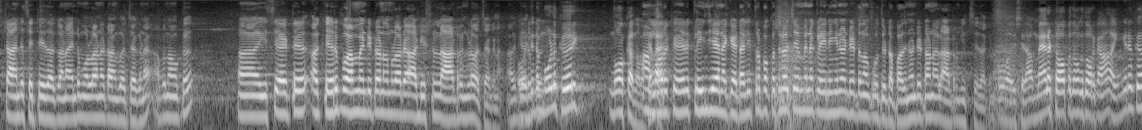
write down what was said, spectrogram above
സ്റ്റാൻഡ് സെറ്റ് ചെയ്തേക്കാണ്. അതിന്റെ മുകളിലാണ് ടാങ്ക് വെച്ചേക്കണത് അപ്പോൾ നമുക്ക് ഈസി ആയിട്ട് ആ കയറി പോകാൻ വേണ്ടിയിട്ടാണ് നമ്മൾ ഒരു അഡീഷണൽ ലാഡറും കൂടെ വെച്ചേക്കണത് മുകളിൽ കയറി നോക്കാം മോറ് കയറി ക്ലീൻ ചെയ്യാനൊക്കെ ആയിട്ട്. അല്ലെങ്കിൽ ഇത്ര പൊക്കത്തിൽ വെച്ച് കഴിയുമ്പോൾ പിന്നെ ക്ലീനിങ്ങിന് വേണ്ടിയിട്ട് നമുക്ക് കുത്തിയിട്ട് അപ്പോൾ അതിന് വേണ്ടിയിട്ടാണ് ലാഡർ ഫിക്സ് ചെയ്തേക്കുന്നത് ഓ ശരി. ആ മേലെ ടോപ്പ് നമുക്ക് തുറക്കാം. ആ ഇങ്ങനെയൊക്കെ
